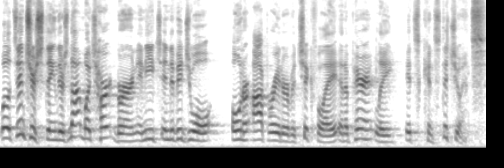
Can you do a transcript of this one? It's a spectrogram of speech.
Well, it's interesting. There's not much heartburn in each individual owner operator of a Chick fil A, and apparently its constituents,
